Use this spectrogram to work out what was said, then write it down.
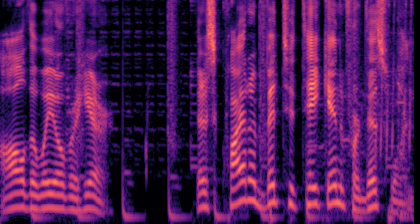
all the way over here. There's quite a bit to take in for this one.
